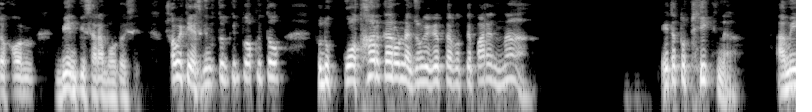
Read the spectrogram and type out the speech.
যখন বিএনপি সারা ভোট হয়েছে সবই ঠিক আছে, কিন্তু কিন্তু আপনি তো শুধু কথার কারণে একজনকে গ্রেপ্তার করতে পারেন না। এটা তো ঠিক না। আমি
